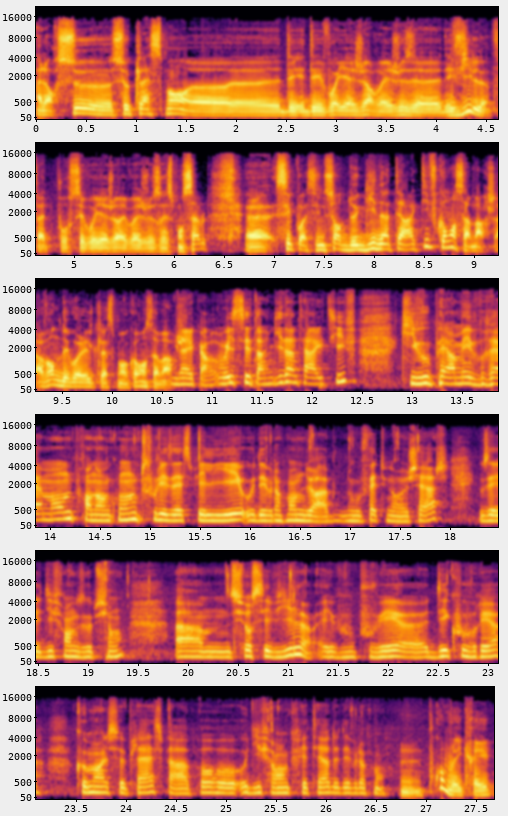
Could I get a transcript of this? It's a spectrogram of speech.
Alors ce, classement euh, des, voyageurs, voyageuses, euh, des villes, en fait, pour ces voyageurs et voyageuses responsables, euh, c'est quoi? C'est une sorte de guide interactif? Comment ça marche? Avant de dévoiler le classement, comment ça marche? D'accord, oui, c'est un guide interactif qui vous permet vraiment de prendre en compte tous les aspects liés au développement durable. Donc vous faites une recherche, vous avez différentes options. sur ces villes et vous pouvez découvrir comment elles se placent par rapport aux, différents critères de développement. Hmm. Pourquoi vous l'avez créé?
